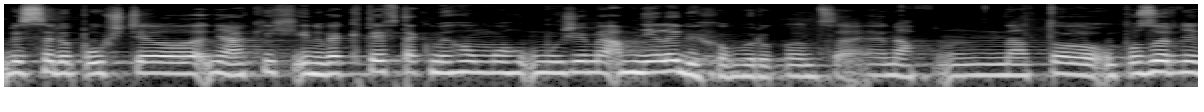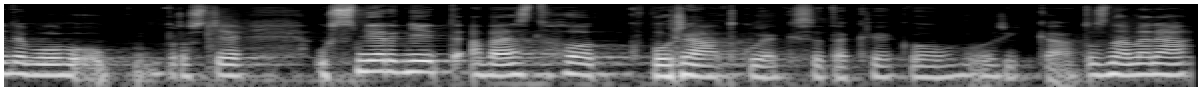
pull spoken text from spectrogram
by se dopouštěl nějakých invektiv, tak my ho můžeme a měli bychom ho dokonce na, na to upozornit nebo prostě usměrnit a vést ho k pořádku, jak se tak jako říká. To znamená, znamená,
